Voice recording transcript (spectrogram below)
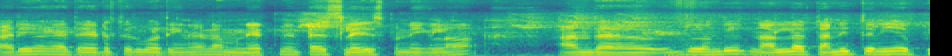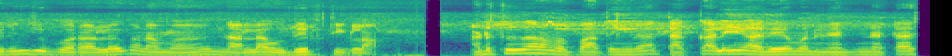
கறி வெங்காயத்தை எடுத்துகிட்டு பார்த்திங்கன்னா நம்ம நெட் நெட்டாக ஸ்லைஸ் பண்ணிக்கலாம். அந்த இது வந்து நல்லா தனித்தனியாக பிரிஞ்சு போகிற அளவுக்கு நம்ம வந்து நல்லா உதிர்த்திக்கலாம். அடுத்ததாக நம்ம பார்த்தீங்கன்னா தக்காளியும் அதே மாதிரி நெட் நெட்டாக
